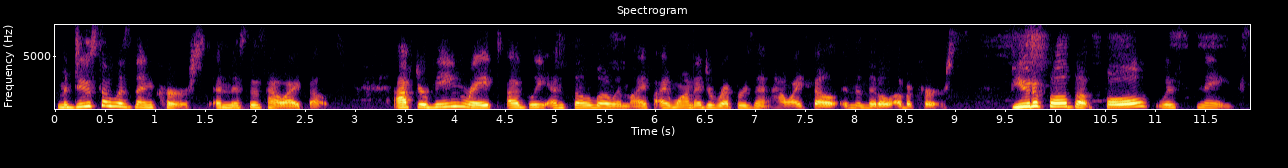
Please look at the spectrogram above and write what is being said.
Medusa was then cursed, and this is how I felt. After being raped, ugly, and so low in life, I wanted to represent how I felt in the middle of a curse. Beautiful, but full with snakes.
